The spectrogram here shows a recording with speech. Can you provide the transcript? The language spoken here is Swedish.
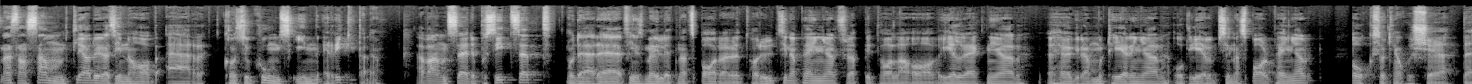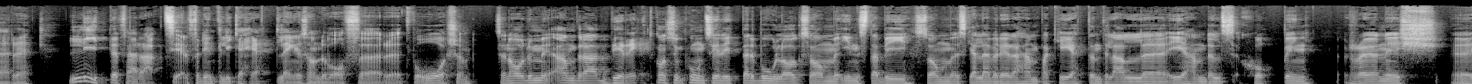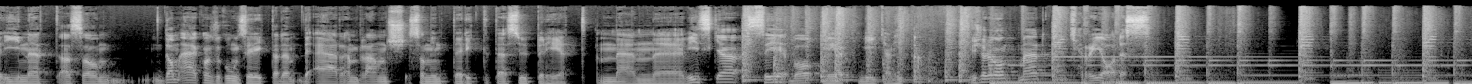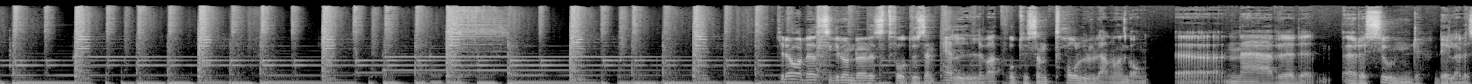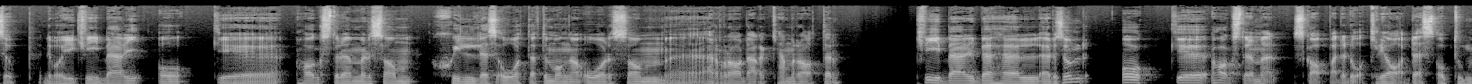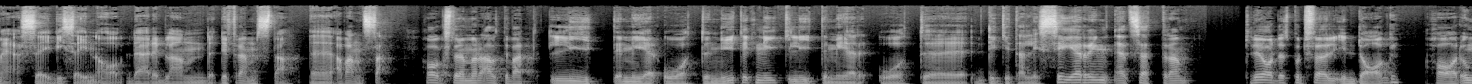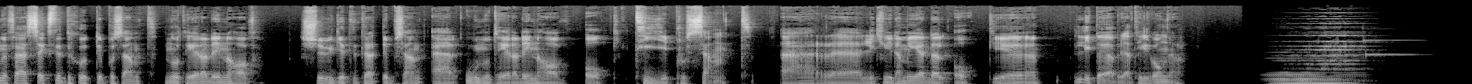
nästan samtliga av deras innehav är konsumtionsinriktade. Avanza är det på sitt sätt och där eh, finns möjligheten att sparare tar ut sina pengar för att betala av elräkningar, högre amorteringar och lever på sina sparpengar. och så kanske köper lite färre aktier för det är inte lika hett längre som det var för eh, två år sedan. Sen har du andra direkt konsumtionsinriktade bolag som Instabi som ska leverera hem paketen till all eh, e-handelsshopping. Rönish, Inet, eh, e alltså de är konsumtionsinriktade. Det är en bransch som inte riktigt är superhet, men eh, vi ska se vad mer vi kan hitta. Vi kör igång med Creades. Creades grundades 2011, 2012 där någon gång. Eh, när Öresund delades upp. Det var ju Kviberg och eh, Hagströmer som skildes åt efter många år som eh, radarkamrater. Kviberg behöll Öresund och eh, Hagströmer skapade då Creades och tog med sig vissa innehav, däribland det främsta eh, Avanza. Hagström har alltid varit lite mer åt ny teknik, lite mer åt eh, digitalisering etc. Creades portfölj idag har ungefär 60-70% noterade innehav. 20-30% är onoterade innehav och 10% är eh, likvida medel och eh, lite övriga tillgångar.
